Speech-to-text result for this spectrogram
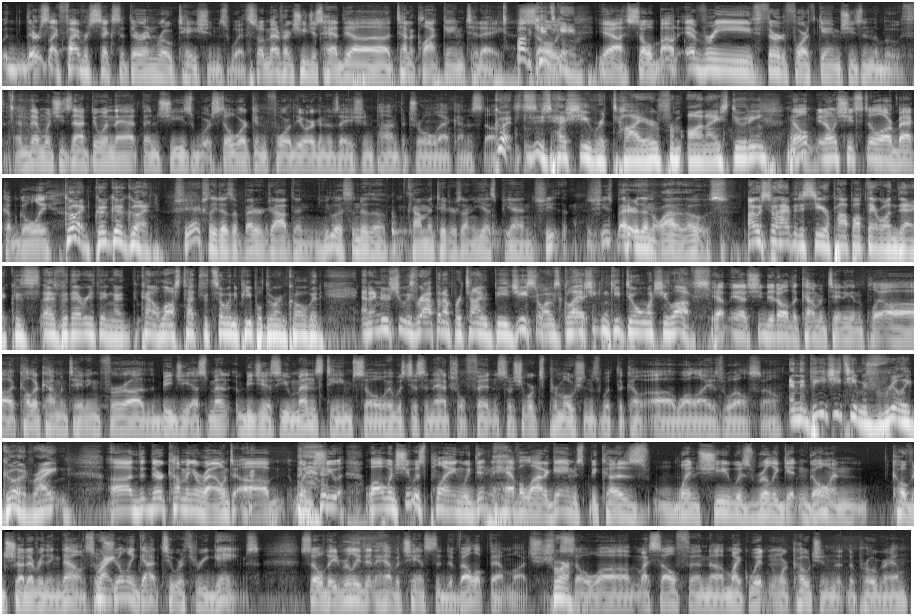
There's like five or six that they're in rotations with. So, matter of fact, she just had the uh, 10 o'clock game today. Oh, the so, kids' game. Yeah, so about every third or fourth game, she's in the booth. And then when she's not doing that, then she's we're still working for the organization, Pond Patrol, that kind of stuff. Good. Has she retired from on ice duty? Nope, you know, she's still our backup goalie. Good. Good. Good. Good. She actually does a better job than you listen to the commentators on ESPN. She she's better than a lot of those. I was so happy to see her pop up there one day because, as with everything, I kind of lost touch with so many people during COVID, and I knew she was wrapping up her time at BG, so I was glad Right. she can keep doing what she loves. Yep, yeah, she did all the commentating and the play, uh, color commentating for uh, the BGS men, BGSU men's team, so it was just a natural fit. And so she works promotions with the uh, Walleye as well. So And the BG team is really good, right? uh, they're coming around. Uh, when she, well, when she was playing, we didn't have a lot of games because when she was really getting going. COVID shut everything down, so Right. she only got two or three games. So they really didn't have a chance to develop that much. Sure. So uh, myself and uh, Mike Witten were coaching the, the program,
